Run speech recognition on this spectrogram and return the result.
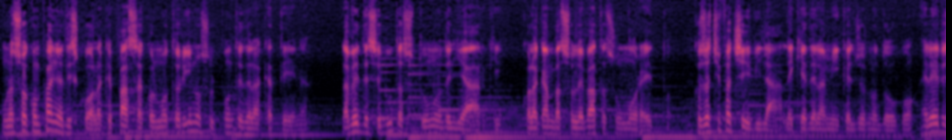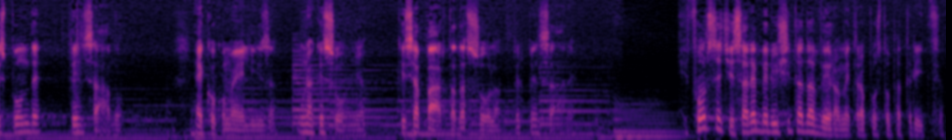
Una sua compagna di scuola che passa col motorino sul ponte della catena. La vede seduta sotto uno degli archi, con la gamba sollevata su un muretto. Cosa ci facevi là? le chiede l'amica il giorno dopo. E lei risponde, pensavo. Ecco com'è Elisa, una che sogna, che si apparta da sola per pensare. E forse ci sarebbe riuscita davvero a mettere a posto Patrizio.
